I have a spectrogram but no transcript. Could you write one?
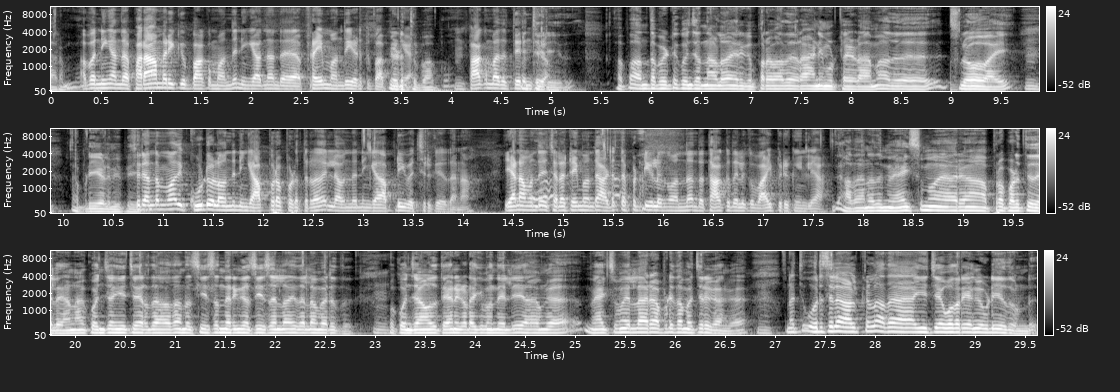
ஆரம்பம். அப்போ நீங்கள் அந்த பராமரிப்பு பார்க்கும்போது வந்து நீங்கள் வந்து அந்த ஃப்ரேம் வந்து எடுத்து பார்ப்போம் எடுத்து பார்ப்போம். பார்க்கும்போது அது தெரிஞ்சு தெரியுது. அப்போ அந்த பெட்டு கொஞ்சம் நாள் தான் இருக்கும். பிறகு அது ராணி முட்டை இடாமல் அது ஸ்லோவாகி அப்படியே எழுப்பி சரி அந்த மாதிரி கூடுதலை வந்து நீங்கள் அப்புறப்படுத்துறதா இல்லை வந்து நீங்கள் அப்படியே வச்சுருக்குது தானே ஏன்னா வந்து சில டைம் வந்து அடுத்த பெட்டிகளுக்கு வந்து அந்த தாக்குதலுக்கு வாய்ப்பு இருக்கு இல்லையா? அதானது மேக்ஸிமம் யாரும் அப்புறப்படுத்ததில்லை ஏன்னா கொஞ்சம் ஈச்சை இருந்தால் அந்த சீசன் நெருங்க சீசன்லாம் இதெல்லாம் வருது. இப்போ கொஞ்சமாவது தேன் கிடைக்கும் சொல்லி அவங்க மேக்ஸிமம் எல்லாரும் அப்படி தான் வச்சுருக்காங்க ஆனால் ஒரு சில ஆட்கள் அதை ஈச்சை உதறி அங்கே விடியதுண்டு.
